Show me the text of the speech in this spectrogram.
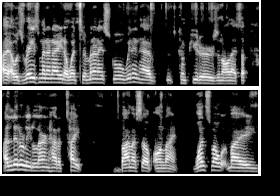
I, I was raised Mennonite. I went to Mennonite school. We didn't have computers and all that stuff. I literally learned how to type by myself online. Once my my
